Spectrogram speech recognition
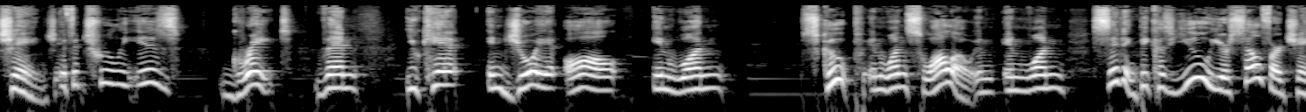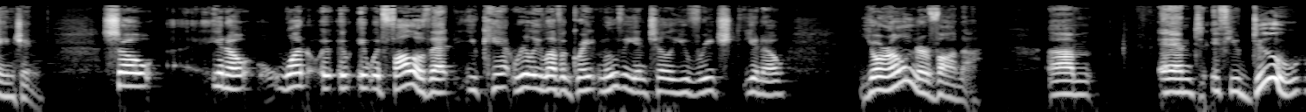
change. If it truly is great, then you can't enjoy it all in one scoop in one swallow in in one sitting because you yourself are changing. So you know one it, it would follow that you can't really love a great movie until you've reached you know your own nirvana. Um, and if you do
